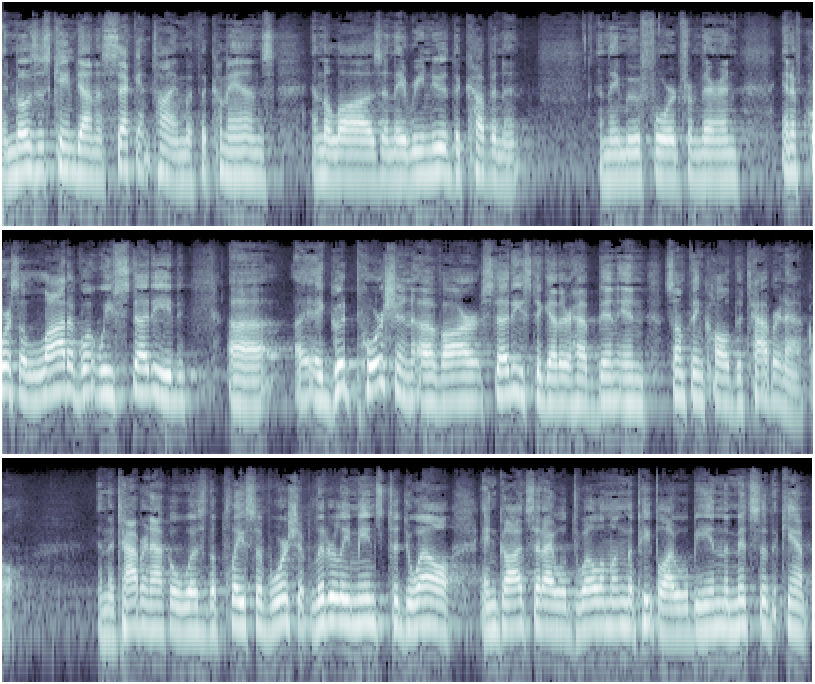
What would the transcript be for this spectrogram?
And Moses came down a second time with the commands and the laws, and they renewed the covenant and they moved forward from there. And, and of course, a lot of what we've studied, uh, a good portion of our studies together have been in something called the tabernacle. And the tabernacle was the place of worship, literally means to dwell. And God said, I will dwell among the people. I will be in the midst of the camp.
